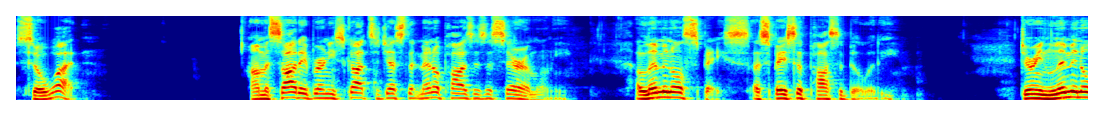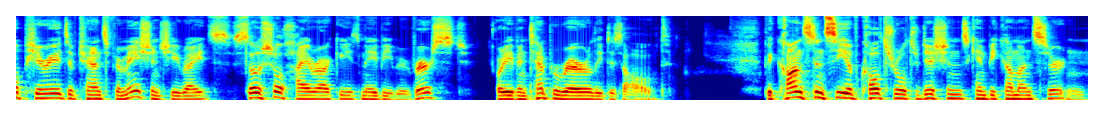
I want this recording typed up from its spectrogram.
so what? Omisade Burney-Scott suggests that menopause is a ceremony, a liminal space, a space of possibility. During liminal periods of transformation, she writes, social hierarchies may be reversed or even temporarily dissolved. The constancy of cultural traditions can become uncertain,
